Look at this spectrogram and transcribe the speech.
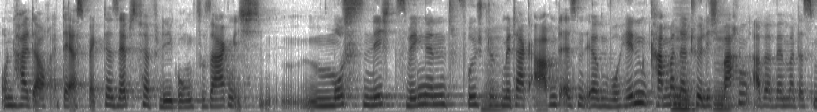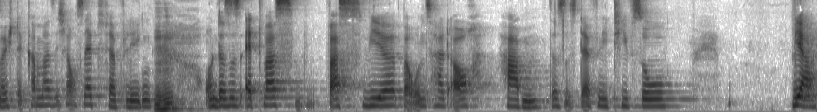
und halt auch der Aspekt der Selbstverpflegung, zu sagen, ich muss nicht zwingend Frühstück, mhm. Mittag, Abendessen irgendwo hin, kann man mhm. natürlich mhm. machen, aber wenn man das möchte, kann man sich auch selbst verpflegen. Mhm. Und das ist etwas, was wir bei uns halt auch haben. Das ist definitiv so, ja,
